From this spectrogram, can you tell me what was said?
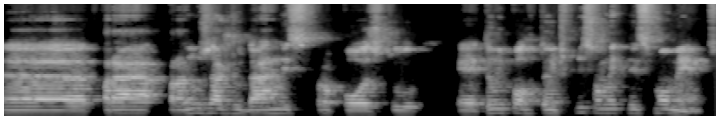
uh, para nos ajudar nesse propósito é, tão importante, principalmente nesse momento.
